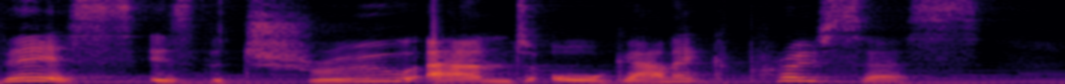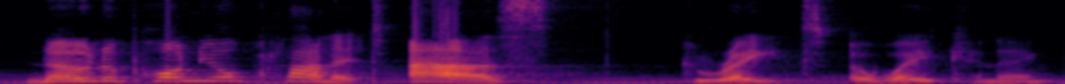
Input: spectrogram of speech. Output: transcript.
This is the true and organic process known upon your planet as Great Awakening.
